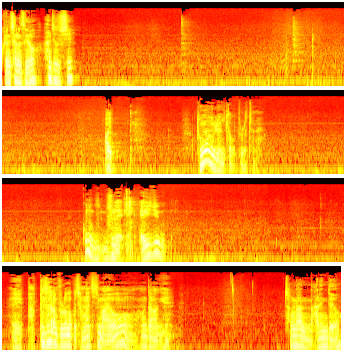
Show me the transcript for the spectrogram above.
괜찮으세요? 한재수 씨? 아니, 동원훈련 있다고 불렀잖아요. 근데 무, 무슨 에, 에이즈... 에이, 바쁜 사람 불러놓고 장난치지 마요. 황당하게. 장난 아닌데요?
